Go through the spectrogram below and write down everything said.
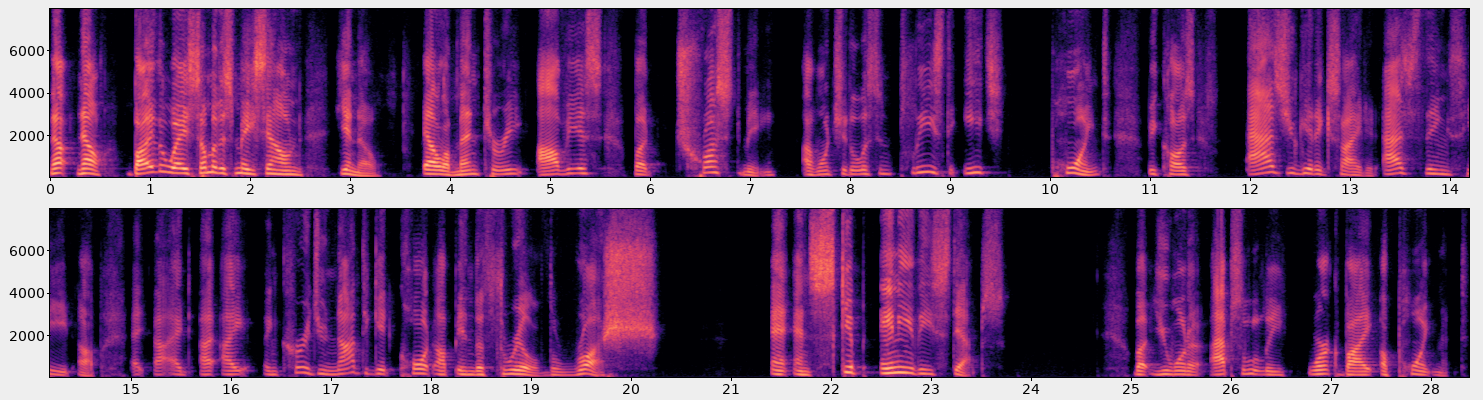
Now, now, by the way, some of this may sound, you know, elementary, obvious, but trust me, I want you to listen, please, to each point because as you get excited, as things heat up, I, I, I, encourage you not to get caught up in the thrill, the rush, and, and skip any of these steps. But you want to absolutely work by appointment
